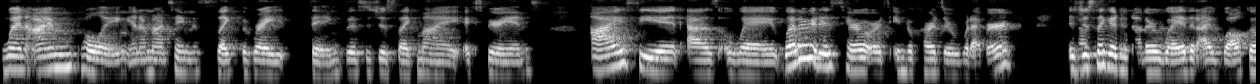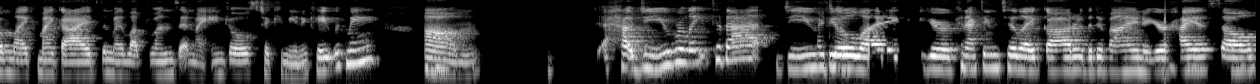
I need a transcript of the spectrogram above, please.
when I'm pulling, and I'm not saying this is like the right thing, this is just like my experience. I see it as a way, whether it is tarot or it's angel cards or whatever, it's just like another way that I welcome like my guides and my loved ones and my angels to communicate with me. Mm-hmm. Um how do you relate to that? Do you I feel do. like you're connecting to like God or the divine or your highest self?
